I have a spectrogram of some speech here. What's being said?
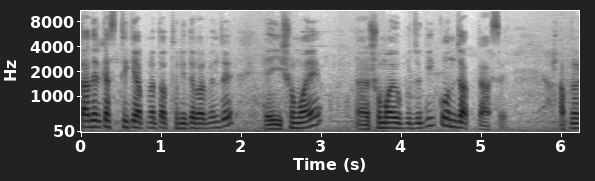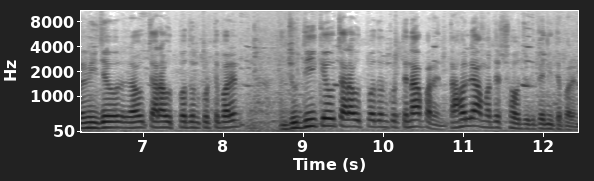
তাদের কাছ থেকে আপনার তথ্য নিতে পারবেন যে, এই সময়ে সময় উপযোগী কোন জাতটা আছে। আপনারা নিজেরাও চারা উৎপাদন করতে পারেন। যদি কেউ চারা উৎপাদন করতে না পারেন, তাহলে আমাদের সহযোগিতা নিতে পারেন।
